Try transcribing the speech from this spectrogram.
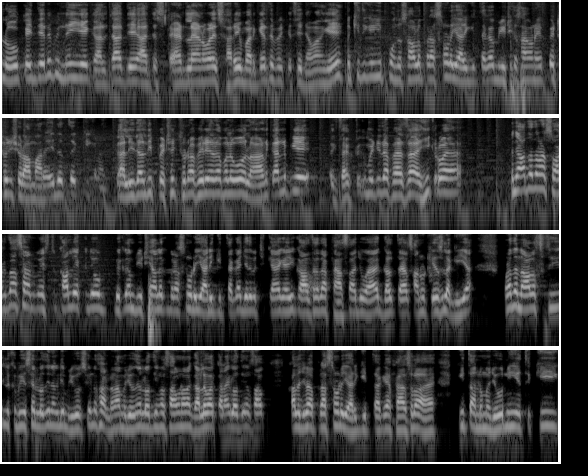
ਲੋਕ ਕਹਿੰਦੇ ਨੇ ਵੀ ਨਹੀਂ ਇਹ ਗੱਲ ਦਾ ਜੇ ਅੱਜ ਸਟੈਂਡ ਲੈਣ ਵਾਲੇ ਸਾਰੇ ਮਰ ਗਏ ਤੇ ਫਿਰ ਕਿੱਥੇ ਜਾਵਾਂਗੇ? ਕੀਤੀ ਗਈ ਭੁੰਦ ਸਾਹਿਬ ਪ੍ਰੈਸ ਨਾਲ ਜਾਰੀ ਕੀਤਾ ਗਿਆ ਮਜੀਠੀਆ ਸਾਹਿਬ ਨੇ ਪਿੱਠੋਂ 'ਚ ਛੁਰਾ ਮਾਰਿਆ ਇਹਦੇ ਉੱਤੇ ਕੀ ਕਹਿਣਾ? ਅਕਾਲੀ ਦਲ ਦੀ ਪਿੱਠ ਛੁਰਾ ਫੇਰੇ ਦਾ ਮਤਲਬ ਉਹ ਐਲਾਨ ਕਰਨ ਵੀ ਇਹ ਐਗਜ਼ੈਕਟਿਵ ਕਮੇਟੀ ਦਾ ਫੈਸਲਾ ਅਸੀਂ ਕਰਵਾਇਆ। ਪੰਜਾਬ ਦਾ ਤੁਹਾਡਾ ਸਵਾਗਤ ਹੈ। ਸਾਡੇ ਇਸ ਕੱਲ ਇੱਕ ਜੋ ਵਿਕਰਮ ਮਜੀਠੀਆ ਵਾਲੇ ਪ੍ਰੈਸ ਨੋਟ ਜਾਰੀ ਕੀਤਾ ਗਿਆ, ਜਿਹਦੇ ਵਿੱਚ ਕਿਹਾ ਗਿਆ ਕਿ ਕਾਲ ਤਖਤ ਦਾ ਫੈਸਲਾ ਜੋ ਹੈ, ਗਲਤ ਹੈ, ਸਾਨੂੰ ਠੇਸ ਲੱਗੀ ਆ। ਉਹਨਾਂ ਦੇ ਨਾਲ ਸੀ ਲਖਬੀਰ ਸਿੰਘ ਲੋਧੀ ਨਗਰੀ ਮੌਜੂਦ ਸੀ, ਉਹਨਾਂ ਸਾਡੇ ਨਾਲ ਮੌਜੂਦ ਨੇ। ਲੋਧੀ ਸਾਹਿਬ ਨਾਲ ਗੱਲਬਾਤ ਕਰਾਂਗੇ। ਲੋਧੀ ਸਾਹਿਬ ਕੱਲ ਜਿਹੜਾ ਪ੍ਰੈਸ ਨੋਟ ਜਾਰੀ ਕੀਤਾ ਗਿਆ, ਫੈਸਲਾ ਹੈ, ਕਿ ਤੁਹਾਨੂੰ ਮਨਜ਼ੂਰ ਨਹੀਂ ਹੈ ਤੇ ਕੀ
